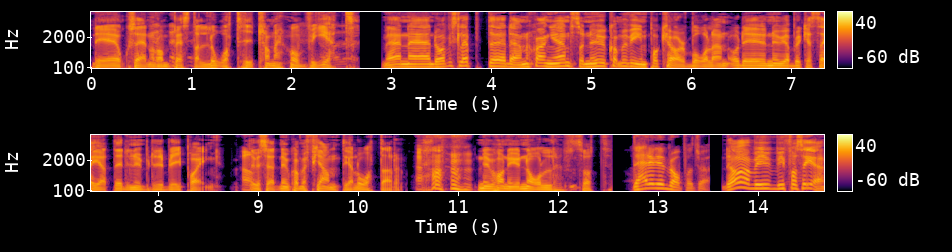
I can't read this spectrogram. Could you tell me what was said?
Det är också en av de bästa låttitlarna jag vet. Men eh, då har vi släppt eh, den genren, så nu kommer vi in på curveballen och det är nu jag brukar säga att det är nu det blir poäng. Det vill säga att nu kommer fjantiga låtar. nu har ni ju noll, så att Det här är vi bra på tror jag. Ja, vi, vi får se.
